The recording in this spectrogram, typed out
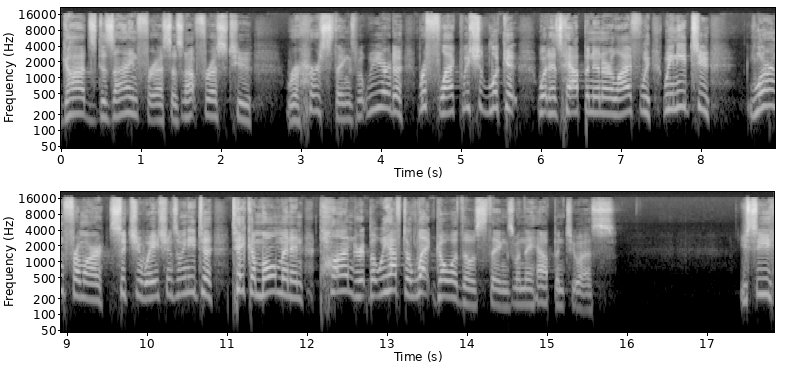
God's design for us is not for us to rehearse things, but we are to reflect. We should look at what has happened in our life. We, we need to learn from our situations. We need to take a moment and ponder it, but we have to let go of those things when they happen to us. You see,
